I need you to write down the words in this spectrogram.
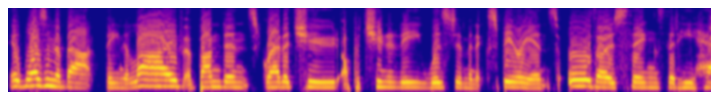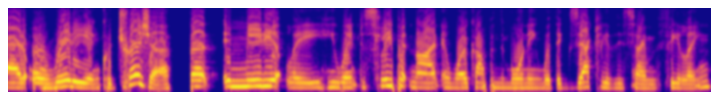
It wasn't about being alive, abundance, gratitude, opportunity, wisdom, and experience, all those things that he had already and could treasure. But immediately he went to sleep at night and woke up in the morning with exactly the same feeling feeling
